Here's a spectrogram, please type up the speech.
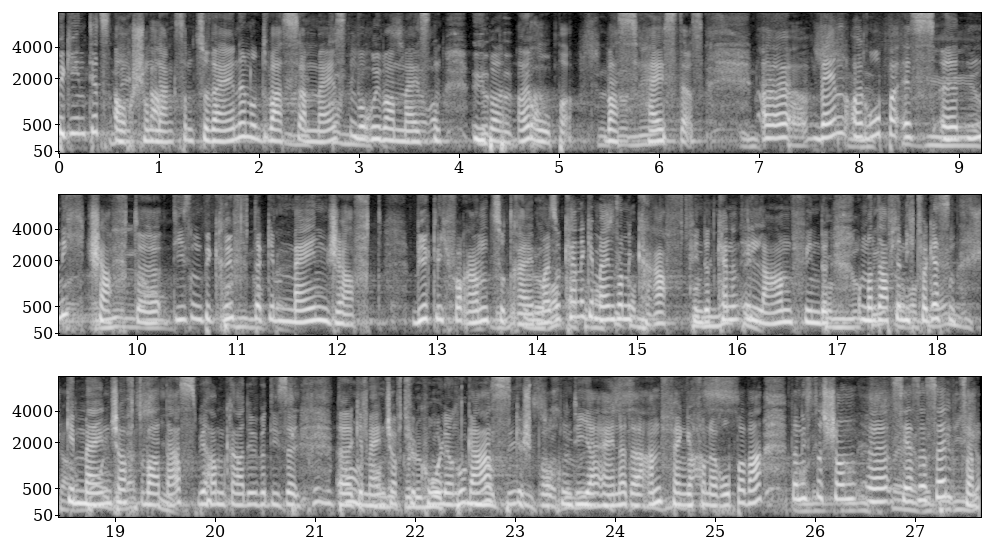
beginnt jetzt auch schon langsam zu weinen. Und was am meisten, worüber am meisten? Über Europa. Was heißt das? Äh, wenn Europa es äh, nicht schafft, äh, diesen Begriff der Gemeinschaft wirklich voranzutreiben, also keine gemeinsame Kraft findet, keinen Elan findet. Und man darf ja nicht vergessen, Gemeinschaft war das. Wir haben gerade über diese äh, Gemeinschaft für Kohle und Gas gesprochen, die ja einer der Anfänge von Europa war. Dann ist das schon äh, sehr, sehr seltsam.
